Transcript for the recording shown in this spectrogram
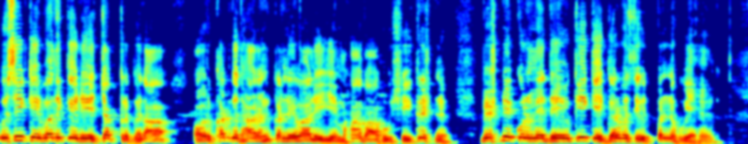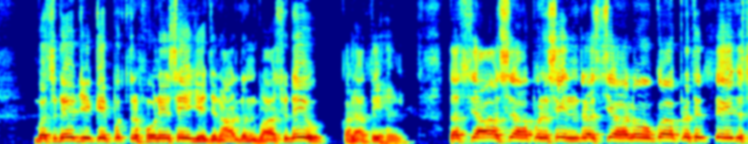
उसी के वध के लिए चक्र गदा और खड्ग धारण करने वाले ये महाबाहु श्री कृष्ण विष्णु कुल में देवकी के गर्भ से उत्पन्न हुए हैं। वसुदेव जी के पुत्र होने से ये जनार्दन वासुदेव कहलाते हैं। पुरुषेन्द्र से लोक प्रथितेजस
